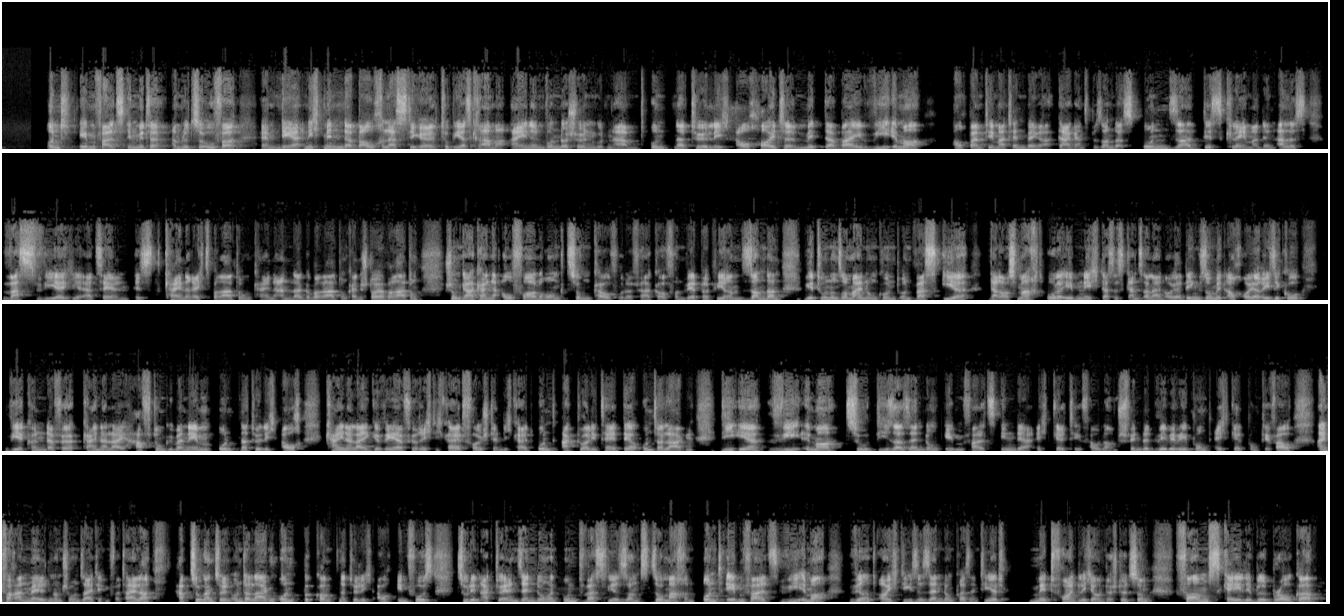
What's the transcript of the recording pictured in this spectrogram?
und ebenfalls in Mitte am Lützeufer ähm, der nicht minder bauchlastige Tobias Kramer. Einen wunderschönen guten Abend. Und natürlich auch heute mit dabei, wie immer, auch beim Thema Tenbanger, da ganz besonders, unser Disclaimer, denn alles, was wir hier erzählen, ist keine Rechtsberatung, keine Anlageberatung, keine Steuerberatung, schon gar keine Aufforderung zum Kauf oder Verkauf von Wertpapieren, sondern wir tun unsere Meinung kund und was ihr daraus macht oder eben nicht, das ist ganz allein euer Ding, somit auch euer Risiko. Wir können dafür keinerlei Haftung übernehmen und natürlich auch keinerlei Gewähr für Richtigkeit, Vollständigkeit und Aktualität der Unterlagen, die ihr wie immer zu dieser Sendung ebenfalls in der Echtgeld TV Lounge findet. www.echtgeld.tv. Einfach anmelden und schon seid ihr im Verteiler habt Zugang zu den Unterlagen und bekommt natürlich auch Infos zu den aktuellen Sendungen und was wir sonst so machen. Und ebenfalls, wie immer, wird euch diese Sendung präsentiert mit freundlicher Unterstützung vom Scalable Broker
